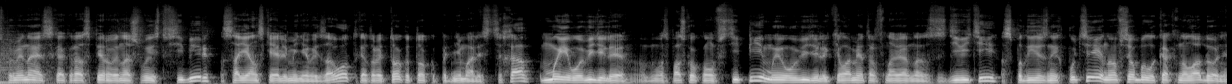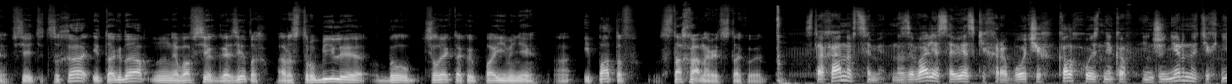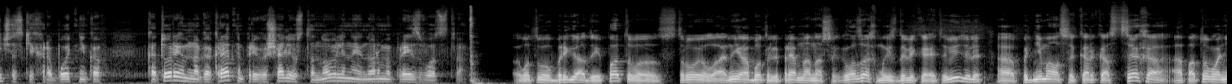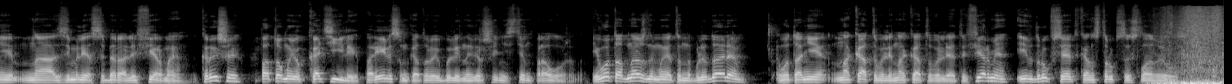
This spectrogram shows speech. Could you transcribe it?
Вспоминается как раз первый наш выезд в Сибирь, Саянский алюминиевый завод, который только-только поднимались цеха. Мы его видели, поскольку он в степи, мы его видели километров, наверное, с 9 с подъездных путей, но все было как на ладони, все эти цеха. И тогда во всех газетах раструбили, был человек такой по имени а, Ипатов, Стахановец такой. Стахановцами называли советских рабочих, колхозников, инженерно-технических работников, которые многократно превышали установленные нормы производства. Вот его бригада Ипатова строила, они работали прямо на наших глазах, мы издалека это видели. А, поднимался каркас цеха, а потом они на земле собирали фермы крыши, потом ее катили по рельсам, которые были на вершине стен проложены. И вот однажды мы это наблюдали, вот они накатывали, накатывали этой ферме, и вдруг вся эта конструкция сложилась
